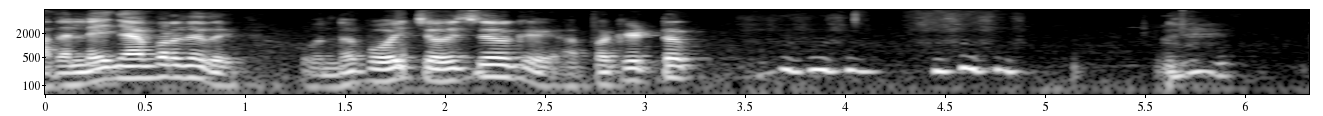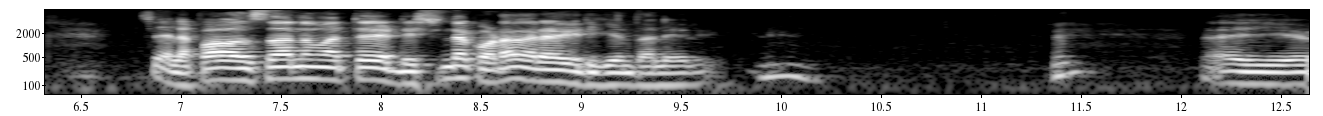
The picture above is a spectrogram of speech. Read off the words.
അതല്ലേ ഞാൻ പറഞ്ഞത്. ഒന്ന് പോയി ചോദിച്ചു നോക്ക് അപ്പൊ കിട്ടും. ചിലപ്പോൾ അവസാനം മറ്റേ ഡിഷിന്റെ കുട വരാതിരിക്കും തലയിൽ. അയ്യോ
